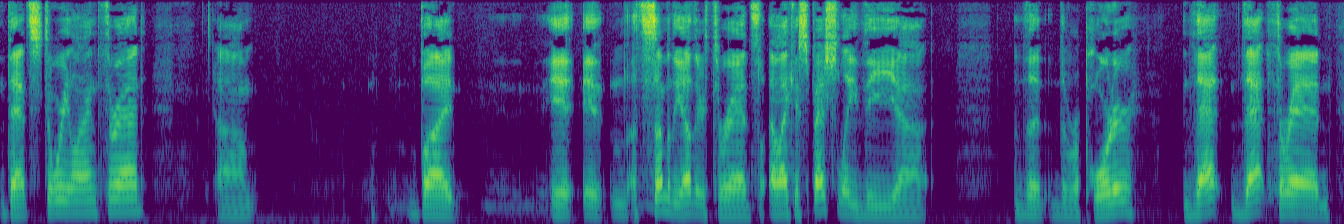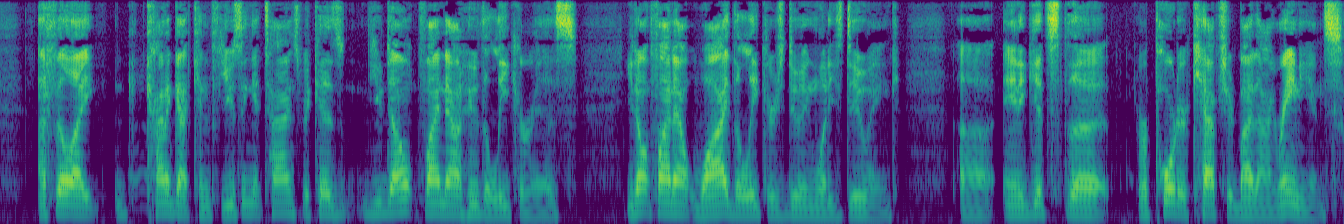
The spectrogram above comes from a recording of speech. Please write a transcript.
that storyline thread, um, but it it some of the other threads, like especially the uh, the the reporter, that that thread. I feel like kind of got confusing at times because you don't find out who the leaker is you don't find out why the leaker's doing what he's doing. Uh, and it gets the reporter captured by the Iranians.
